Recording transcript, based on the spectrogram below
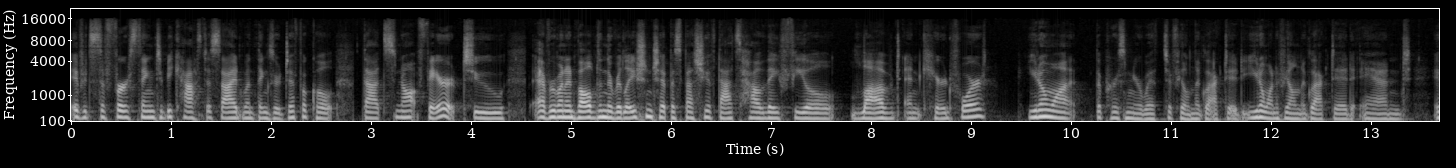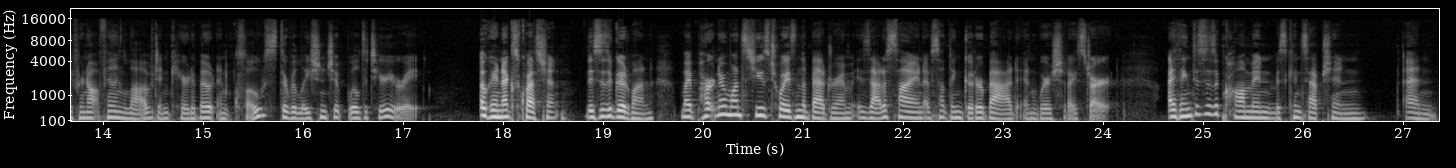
if it's the first thing to be cast aside when things are difficult, that's not fair to everyone involved in the relationship, especially if that's how they feel loved and cared for. You don't want the person you're with to feel neglected. You don't want to feel neglected. And if you're not feeling loved and cared about and close, the relationship will deteriorate. Okay, next question. This is a good one. My partner wants to use toys in the bedroom. Is that a sign of something good or bad? And where should I start? I think this is a common misconception, and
